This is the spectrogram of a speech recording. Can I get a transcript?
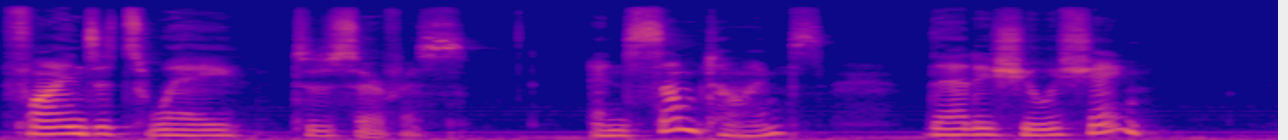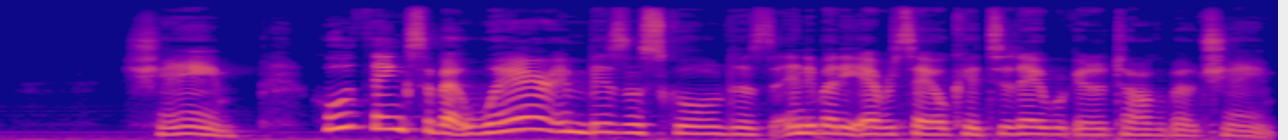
finds its way to the surface. And sometimes that issue is shame. Shame. Who thinks about where in business school does anybody ever say, okay, today we're going to talk about shame?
